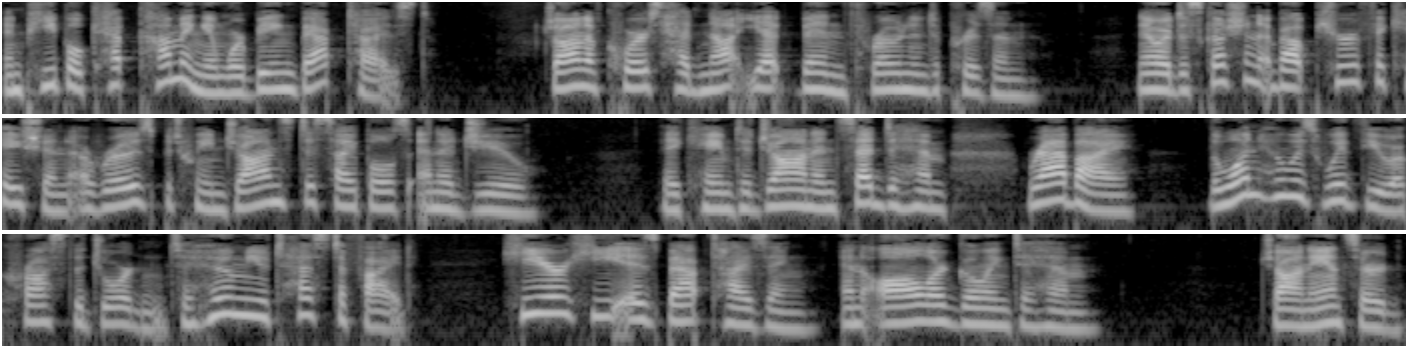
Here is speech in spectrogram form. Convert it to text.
and people kept coming and were being baptized. John, of course, had not yet been thrown into prison. Now a discussion about purification arose between John's disciples and a Jew. They came to John and said to him, Rabbi, the one who was with you across the Jordan, to whom you testified, here he is baptizing, and all are going to him. John answered,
